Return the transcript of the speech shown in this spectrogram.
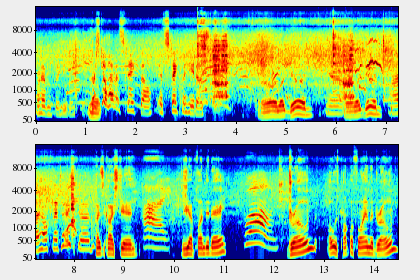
we're having fajitas. Yeah. We're still having steak though. It's steak fajitas. Oh, they look good. Yeah. They look good. I hope they taste good. Hi, Zakashjan. Hi. Did you have fun today? Blonde. Drone? Oh, is Papa flying the drone?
